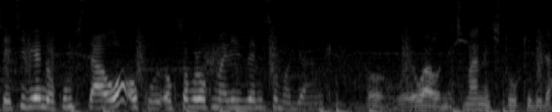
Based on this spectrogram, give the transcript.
kyekigenda okumpisaawo oku- okusobola okumaliriza emisomo gyange. Oh, weewaawo nekimala nekituukirira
